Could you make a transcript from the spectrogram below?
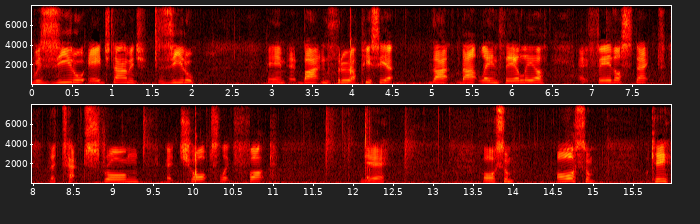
with zero edge damage, zero. Um, it batting through a piece of it that, that length earlier, it feather sticked, the tip's strong, it chops like fuck. Yeah, awesome, awesome. Okay,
